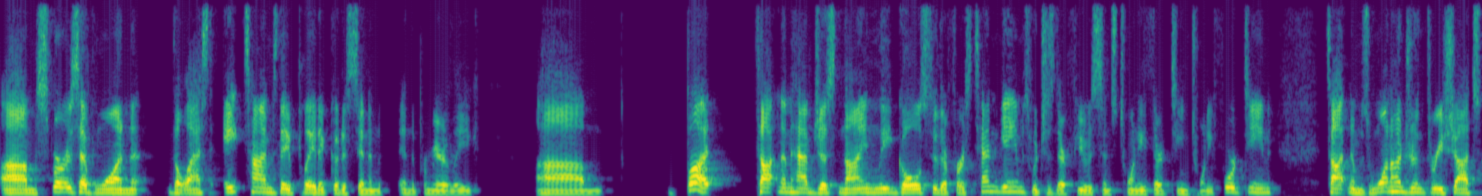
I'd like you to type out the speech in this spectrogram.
Um, Spurs have won the last eight times they played at Goodison in the in the Premier League. Um, but Tottenham have just nine league goals through their first 10 games, which is their fewest since 2013 2014. Tottenham's 103 shots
